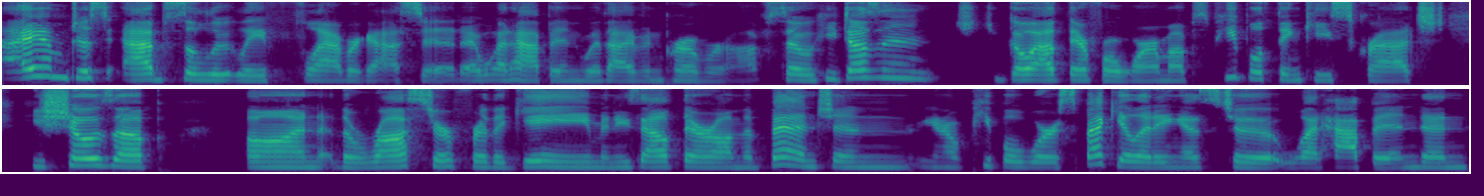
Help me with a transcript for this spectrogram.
I am just absolutely flabbergasted at what happened with Ivan Provorov. So he doesn't go out there for warm-ups. People think he's scratched. He shows up on the roster for the game and he's out there on the bench and you know people were speculating as to what happened and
